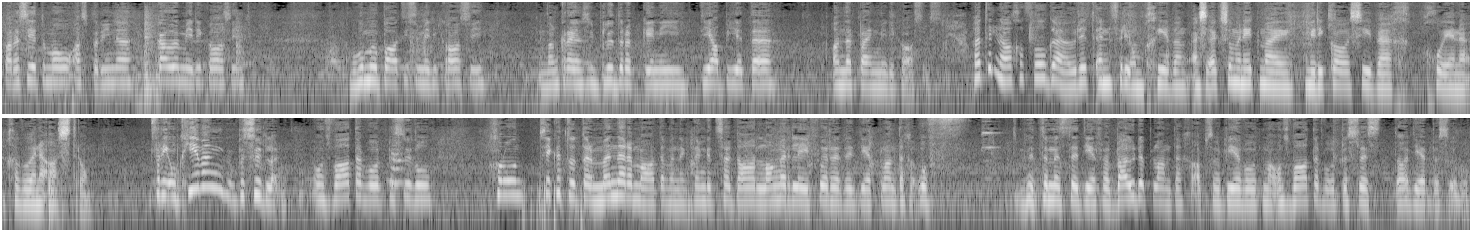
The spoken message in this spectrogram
parasetamol, aspirine, koue medikasie, homeopatiese medikasie. En dan kry ons die bloeddruk en die diabetes, ander pynmedikasies. Watter nagevolge hou dit in vir die omgewing as ek sommer net my medikasie weggooi in 'n gewone astrom? Vir die omgewing besoedeling. Ons water word besoedel grond seker tot 'n mindere mate want ek dink dit sou daar langer lê voordat dit deur plante of ten minste deur verboude plante geabsorbeer word, maar ons water word beslis daardeur besoedel.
